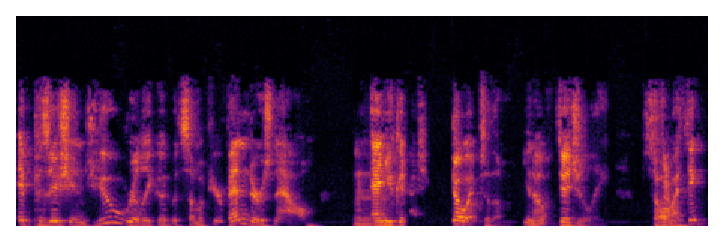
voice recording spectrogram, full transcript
it positions you really good with some of your vendors now Mhm. and you can actually show it to them, you know, digitally. So Yeah. I think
